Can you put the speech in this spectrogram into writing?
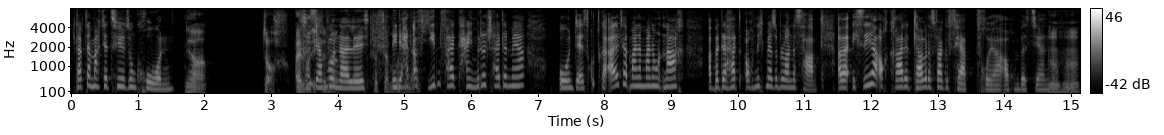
Ich glaube, der macht jetzt viel Synchron. Ja. Doch. Also Christian ich finde, Wunderlich. Christian nee, der hat Wunderlich. auf jeden Fall keinen Mittelscheitel mehr und der ist gut gealtert, meiner Meinung nach. Aber der hat auch nicht mehr so blondes Haar. Aber ich sehe ja auch gerade, glaube, das war gefärbt früher auch ein bisschen. Mhm.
